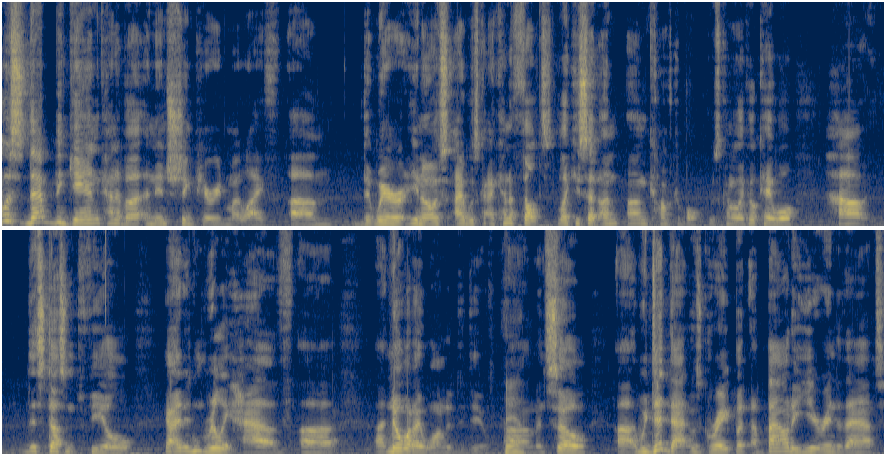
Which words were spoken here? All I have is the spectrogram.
was that began kind of a, an interesting period in my life. Um, that where you know I was, I kind of felt like you said un, uncomfortable. It was kind of like okay, well, how this doesn't feel. I didn't really have uh, know what I wanted to do, Yeah. um, and so. Uh, we did that. It was great. But about a year into that,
